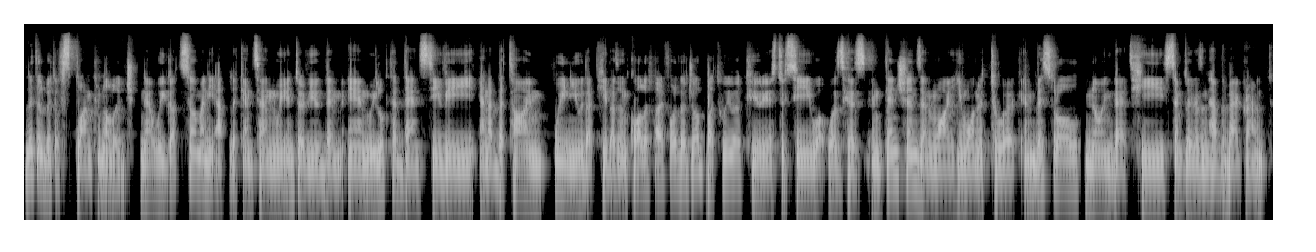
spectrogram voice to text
little bit of Splunk knowledge. Now we got so many applicants and we interviewed them and we looked at Dan's CV and at the time we knew that he doesn't qualify for the job, but we were curious to see what was his intentions and why he wanted to work in this role, knowing that he simply doesn't have the background.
